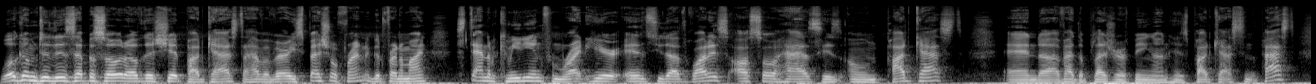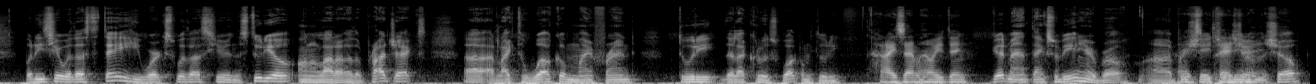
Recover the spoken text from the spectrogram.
Welcome to this episode of the Shit Podcast. I have a very special friend, a good friend of mine, stand up comedian from right here in Ciudad Juarez, also has his own podcast. And uh, I've had the pleasure of being on his podcast in the past, but he's here with us today. He works with us here in the studio on a lot of other projects. Uh, I'd like to welcome my friend, Turi de la Cruz. Welcome, Turi. Hi Sam, how are you doing? Good, man. Thanks for being here, bro. I uh, appreciate you being on the show.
